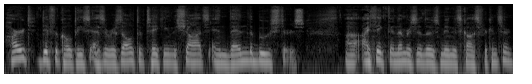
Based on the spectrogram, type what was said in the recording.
heart difficulties as a result of taking the shots and then the boosters, uh, I think the numbers of those men is cause for concern.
